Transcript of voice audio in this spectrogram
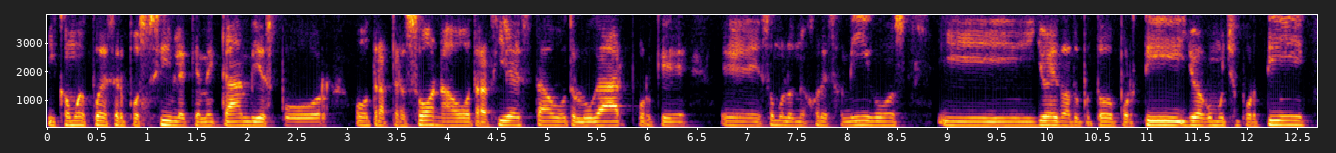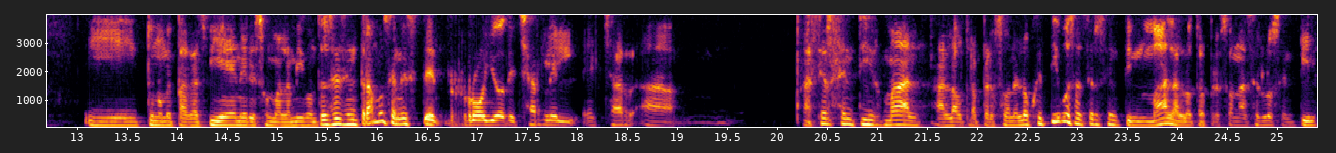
y cómo puede ser posible que me cambies por otra persona, otra fiesta, otro lugar, porque eh, somos los mejores amigos y yo he dado todo por ti, yo hago mucho por ti y tú no me pagas bien, eres un mal amigo. Entonces entramos en este rollo de echarle, echar a hacer sentir mal a la otra persona. El objetivo es hacer sentir mal a la otra persona, hacerlo sentir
